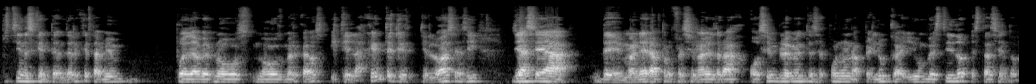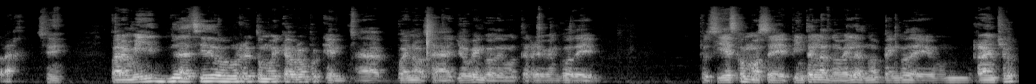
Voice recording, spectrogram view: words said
Pues tienes que entender que también puede haber nuevos, nuevos mercados y que la gente que, que lo hace así, ya sea de manera profesional drag o simplemente se pone una peluca y un vestido, está haciendo drag. Sí. Para mí ha sido un reto muy cabrón porque, ah, bueno, o sea, yo vengo de Monterrey, vengo de, pues sí es como se pinta en las novelas, ¿no? Vengo de un rancho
